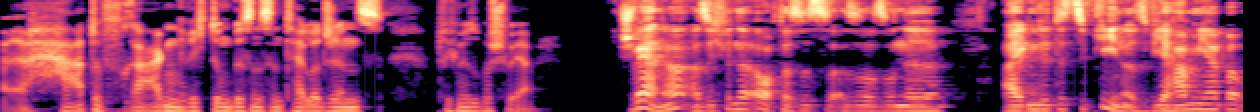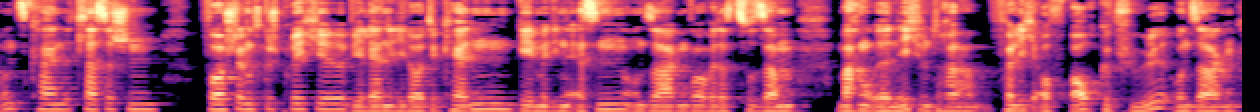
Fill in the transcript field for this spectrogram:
äh, harte Fragen, Richtung Business Intelligence, tue ich mir super schwer. Schwer, ne? Also ich finde auch, das ist also so eine eigene Disziplin. Also wir haben ja bei uns keine klassischen Vorstellungsgespräche. Wir lernen die Leute kennen, gehen mit ihnen essen und sagen, wollen wir das zusammen machen oder nicht und völlig auf Bauchgefühl und sagen,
